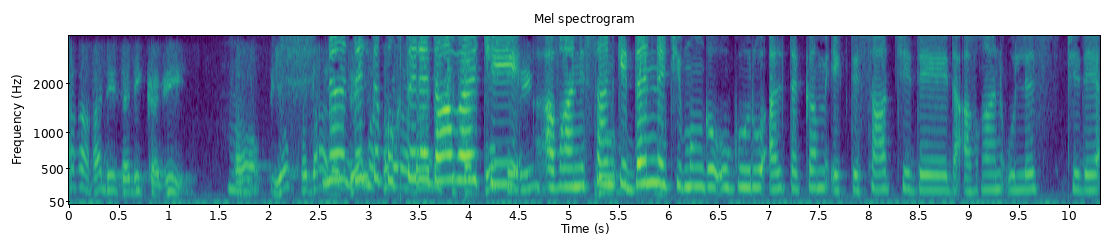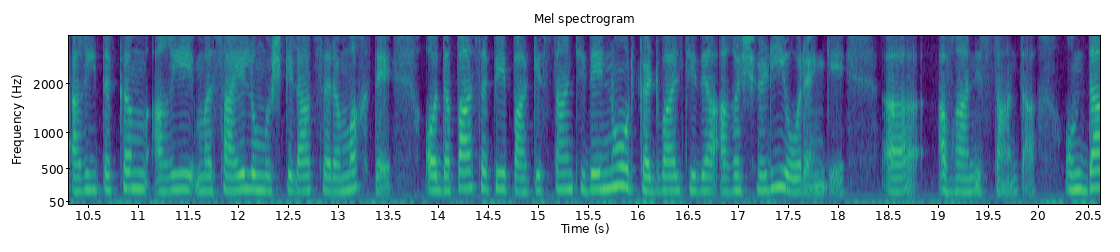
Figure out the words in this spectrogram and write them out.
دغه هلي ځلې کوي نه دلته پوښتنه دا و چې افغانستان کې د نه چې مونږ وګورو التکم اقتصاد چې د افغان ولس چې د اغي تکم اغي مسایل او مشکلات سره مخ دي او د پاسه په پاکستان چې د نور کډوال چې د اغه شړی اورنګي افغانستان ته هم دا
